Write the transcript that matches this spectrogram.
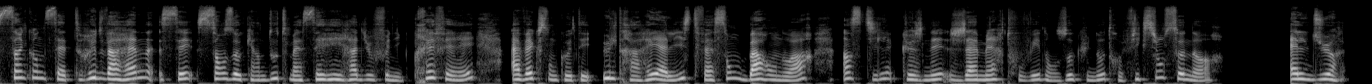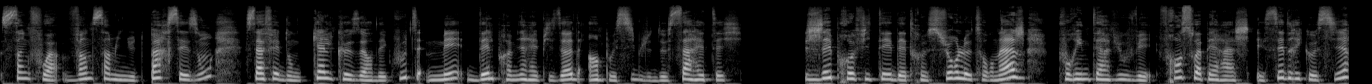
57 rue de Varennes, c'est sans aucun doute ma série radiophonique préférée, avec son côté ultra réaliste façon Baron Noir, un style que je n'ai jamais retrouvé dans aucune autre fiction sonore. Elle dure 5 fois 25 minutes par saison, ça fait donc quelques heures d'écoute, mais dès le premier épisode, impossible de s'arrêter. J'ai profité d'être sur le tournage pour interviewer François Perrache et Cédric Ossir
